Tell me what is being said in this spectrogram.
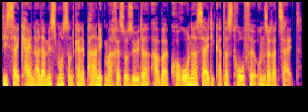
Dies sei kein Alarmismus und keine Panikmache, so Söder, aber Corona sei die Katastrophe unserer Zeit.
